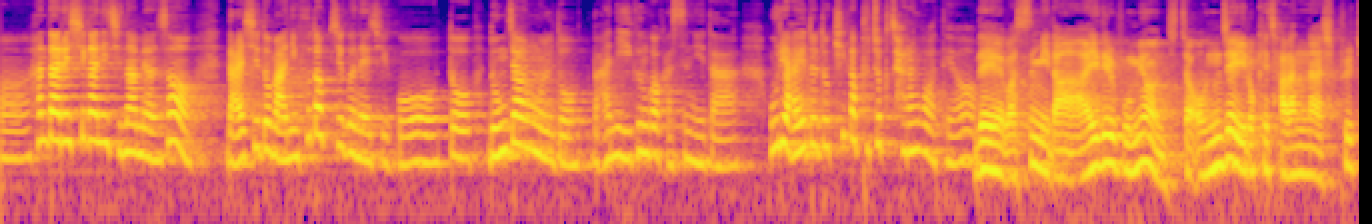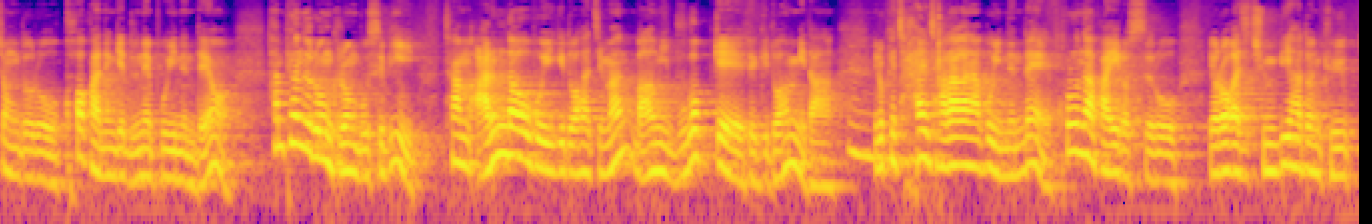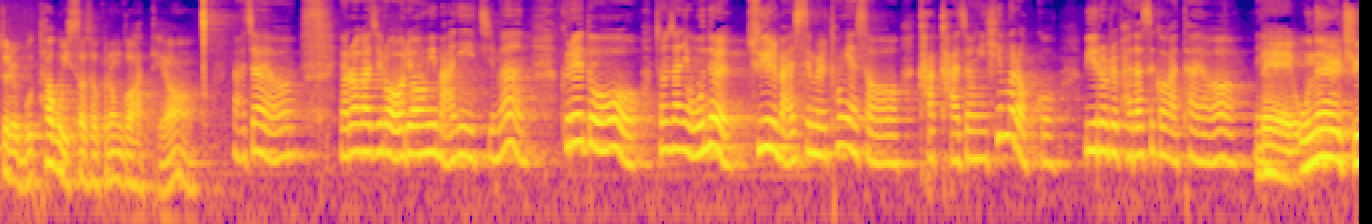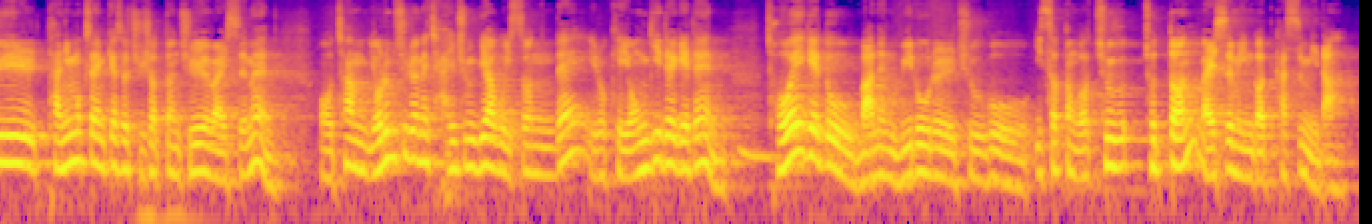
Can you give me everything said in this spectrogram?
어, 한 달의 시간이 지나면서 날씨도 많이 후덥지근해지고 또 농작물도 많이 익은 것 같습니다. 우리 아이들도 키가 부쩍 자란 것 같아요. 네, 맞습니다. 아이들 보면 진짜 언제 이렇게 자랐나 싶을 정도로 커가는 게 눈에 보이는데요. 한편으론 그런 모습이 참 아름다워 보이기도 하지만 마음이 무겁게 되기도 합니다. 이렇게 잘 자라나고 있는데 코로나 바이러스로 여러 가지 준비하던 교육들을 못하고 있어서 그런 것 같아요. 맞아요. 여러 가지로 어려움이 많이 있지만 그래도 전사님 오늘 주일 말씀을 통해서 각 가정이 힘을 얻고 위로를 받았을 것 같아요. 네. 오늘 주일 담임 목사님께서 주셨던 주일 말씀은 어, 참 여름 수련회 잘 준비하고 있었는데 이렇게 연기되게 된 저에게도 많은 위로를 주고 있었던 것, 주, 줬던 말씀인 것 같습니다.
